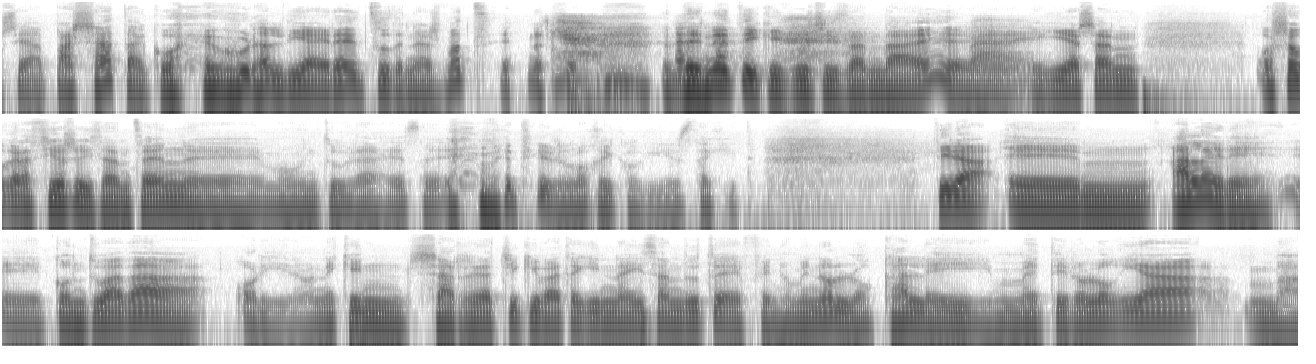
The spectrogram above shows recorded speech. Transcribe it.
osea, pasatako eguraldia ere ez zuten asmatzen. Denetik ikusi izan da, eh? Bai. Egia esan oso grazioso izan zen e, momentura, ez? Meteorologikoki ez dakit. Tira, eh, ala ere, eh, kontua da, hori, honekin sarrera txiki bat egin nahi izan dute fenomeno lokalei, meteorologia, ba,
